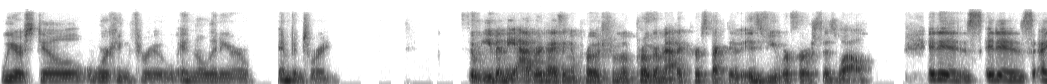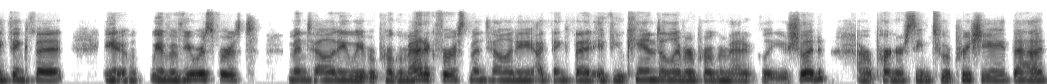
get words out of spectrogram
we are still working through in the linear inventory. So even the advertising approach from a programmatic perspective is viewer first as well. It is. It is. I think that you know we have a viewers first mentality. We have a programmatic first mentality. I think that if you can deliver programmatically, you should. Our partners seem to appreciate that.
